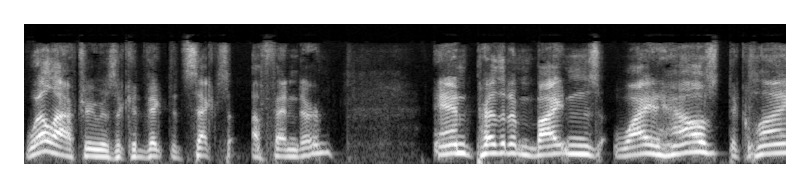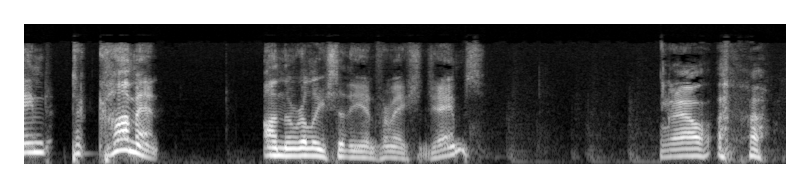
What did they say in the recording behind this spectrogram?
well after he was a convicted sex offender. And President Biden's White House declined to comment on the release of the information. James? Well,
